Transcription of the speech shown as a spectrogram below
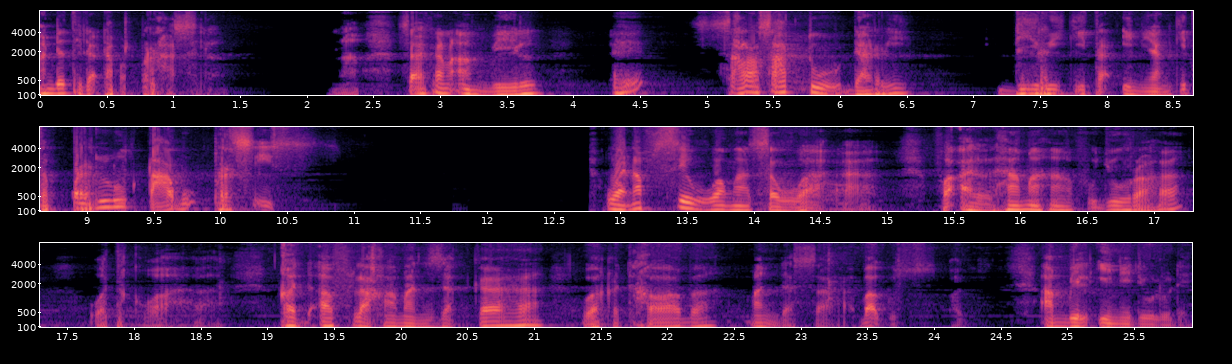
Anda tidak dapat berhasil. Nah, saya akan ambil eh, salah satu dari diri kita ini yang kita perlu tahu persis wa nafsi wa ma sawaha fa alhamaha fujuraha wa taqwaha. Qad aflaha man zakkaha wa qad khaba man dassaha. Bagus, bagus. Ambil ini dulu deh.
